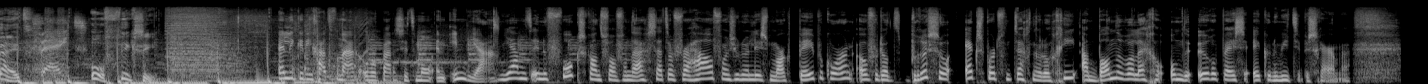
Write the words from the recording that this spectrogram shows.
Feit. Feit. Of fictie. En Lieke die gaat vandaag over paracetamol en India. Ja, want in de Volkskrant van vandaag staat er verhaal van journalist Mark Peperkorn over dat Brussel export van technologie aan banden wil leggen om de Europese economie te beschermen.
